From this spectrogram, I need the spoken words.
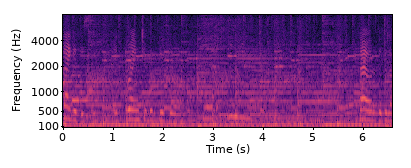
काय घेतेस तू? एक ड्रॉइंगची बुक घे किंवा. काय आवडतं तुला?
